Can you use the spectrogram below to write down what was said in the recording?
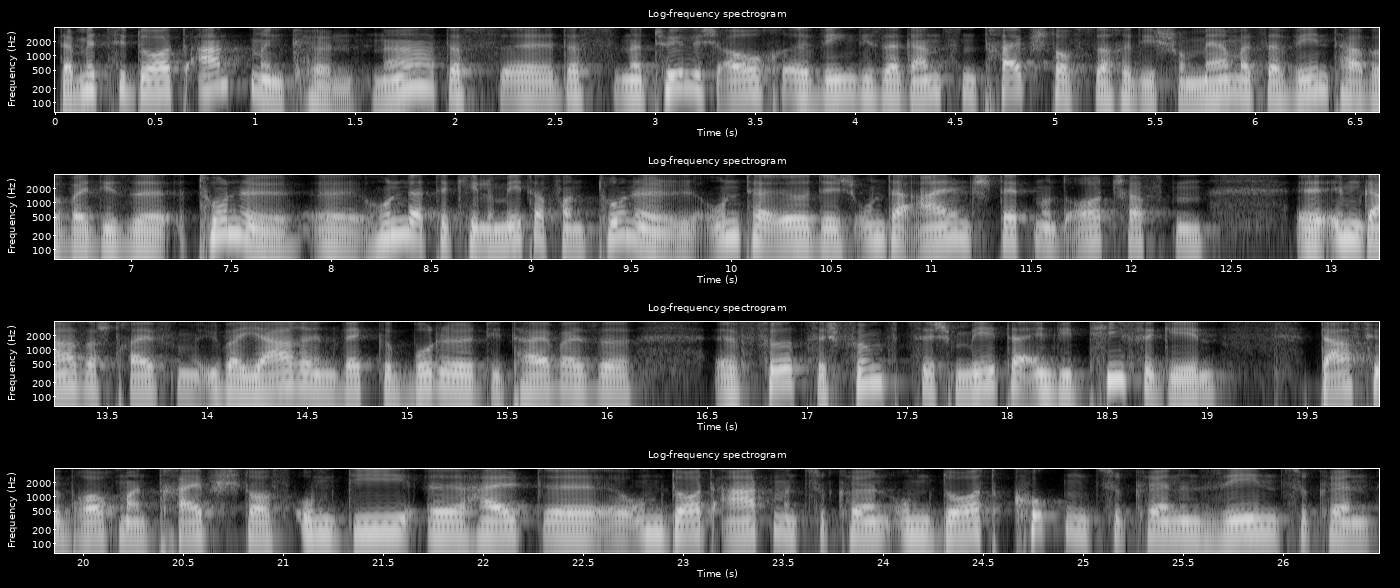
damit sie dort atmen können. Ne? Das, äh, das natürlich auch äh, wegen dieser ganzen Treibstoffsache, die ich schon mehrmals erwähnt habe, weil diese Tunnel, äh, hunderte Kilometer von Tunnel, unterirdisch, unter allen Städten und Ortschaften äh, im Gazastreifen über Jahre hinweg gebuddelt, die teilweise äh, 40, 50 Meter in die Tiefe gehen, Dafür braucht man Treibstoff, um die äh, halt, äh, um dort atmen zu können, um dort gucken zu können, sehen zu können.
